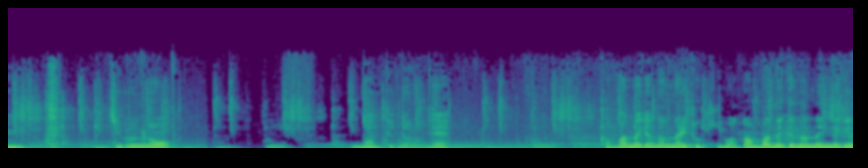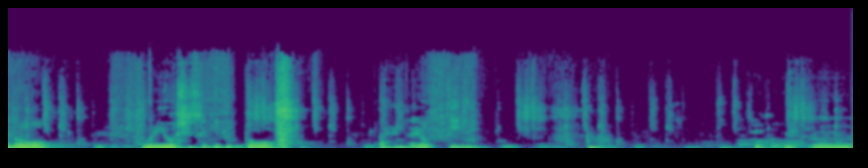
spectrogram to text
うん。自分の、なんて言うんだろうね。頑張んなきゃなんない時は頑張んなきゃなんないんだけど、無理をしすぎると大変だよっていう。そうだね。うん。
